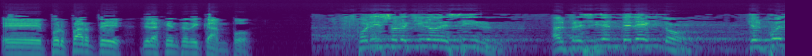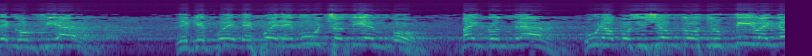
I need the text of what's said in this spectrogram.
eh, por parte de la gente de campo. Por eso le quiero decir al presidente electo que él puede confiar de que después de mucho tiempo va a encontrar una oposición constructiva y no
